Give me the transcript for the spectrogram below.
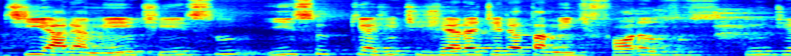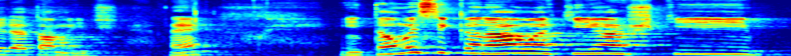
diariamente. Isso, isso que a gente gera diretamente, fora os indiretamente, né? Então esse canal aqui, acho que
